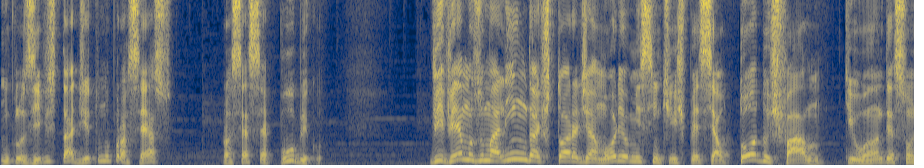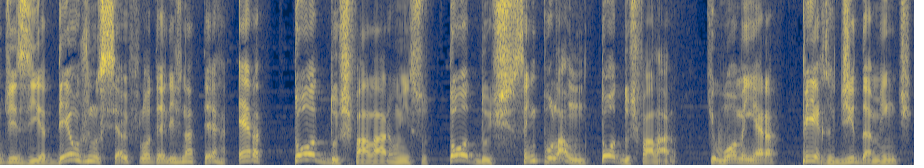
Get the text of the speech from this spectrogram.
Inclusive, isso está dito no processo. O processo é público. Vivemos uma linda história de amor e eu me senti especial. Todos falam que o Anderson dizia Deus no céu e flor de lis na terra. Era todos falaram isso. Todos, sem pular um, todos falaram que o homem era perdidamente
